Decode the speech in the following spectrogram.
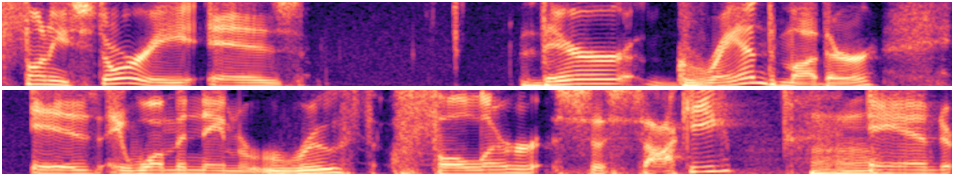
funny story is their grandmother is a woman named Ruth Fuller Sasaki. Uh-huh. And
